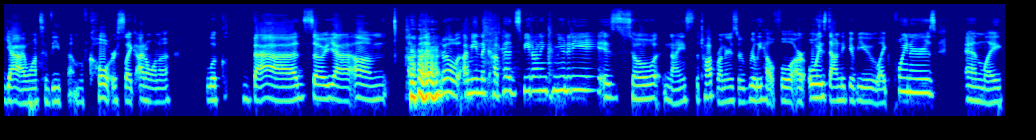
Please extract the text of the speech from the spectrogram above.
yeah, I want to beat them, of course. Like I don't want to look bad. So yeah, um uh, but no, I mean the Cuphead speedrunning community is so nice. The top runners are really helpful, are always down to give you like pointers and like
